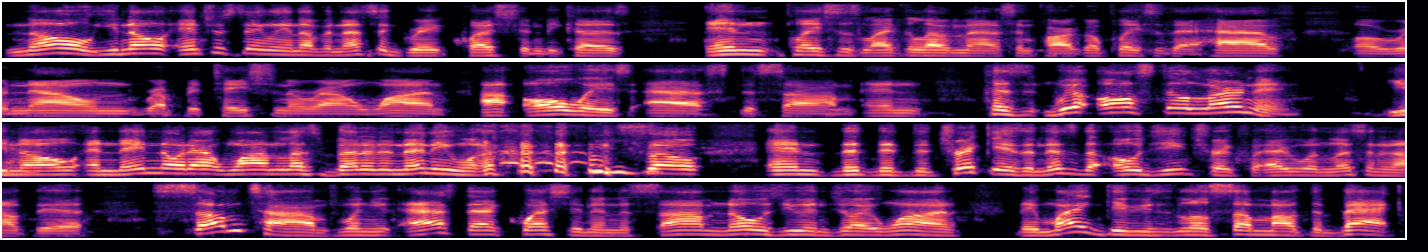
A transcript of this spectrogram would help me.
No, you know, interestingly enough, and that's a great question because in places like 11 Madison Park or places that have a renowned reputation around wine, I always ask the Somm, and because we're all still learning, you yeah. know, and they know that wine less better than anyone. so, and the, the the trick is, and this is the OG trick for everyone listening out there, sometimes when you ask that question and the Somm knows you enjoy wine, they might give you a little something out the back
